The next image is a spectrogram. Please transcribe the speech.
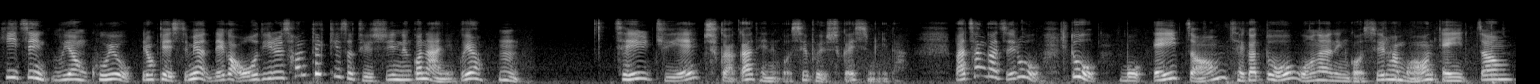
희진, 우영, 고요 이렇게 있으면 내가 어디를 선택해서 들 수 있는 건 아니고요. 음, 제일 뒤에 추가가 되는 것을 볼 수가 있습니다. 마찬가지로 또 뭐 A점 제가 또 원하는 것을 한번 A점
